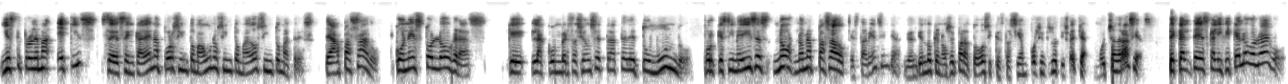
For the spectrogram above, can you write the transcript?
Y este problema X se desencadena por síntoma 1, síntoma 2, síntoma 3. ¿Te ha pasado? Con esto logras que la conversación se trate de tu mundo. Porque si me dices, no, no me ha pasado, está bien, Cintia, yo entiendo que no soy para todos y que estás 100% satisfecha. Muchas gracias. Te, te descalifiqué luego, luego.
